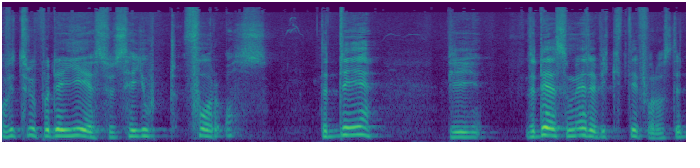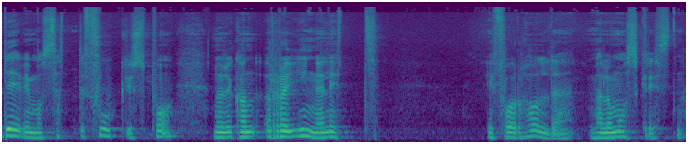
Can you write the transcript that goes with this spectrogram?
Og vi tror på det Jesus har gjort for oss. Det er det, vi, det er det som er det viktige for oss. Det er det vi må sette fokus på når det kan røyne litt i forholdet mellom oss kristne.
